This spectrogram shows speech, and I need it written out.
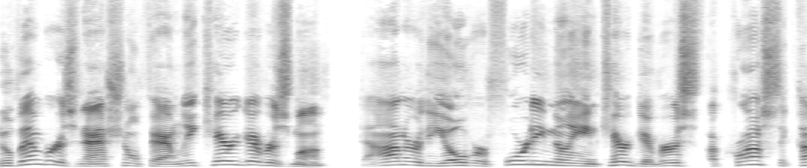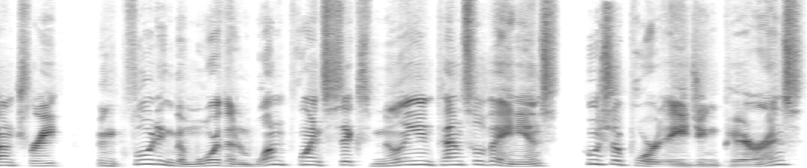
November is National Family Caregivers Month to honor the over 40 million caregivers across the country, including the more than 1.6 million Pennsylvanians who support aging parents,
